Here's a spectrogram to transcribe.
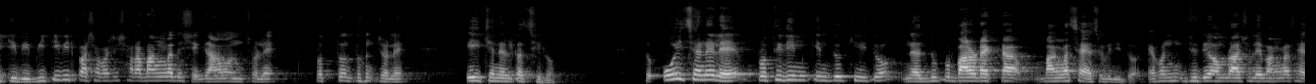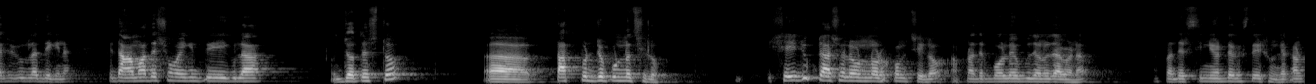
ইটিভি, বিটিভির পাশাপাশি সারা বাংলাদেশে, গ্রাম অঞ্চলে, প্রত্যন্ত অঞ্চলে এই চ্যানেলটা ছিল। তো ওই চ্যানেলে প্রতিদিন কিন্তু কি হইতো দুপুর বারোটা একটা বাংলা ছায়াছবি দিত। এখন যদিও আমরা আসলে বাংলা ছায়াছবিগুলো দেখি না, কিন্তু আমাদের সময় কিন্তু এইগুলা যথেষ্ট তাৎপর্যপূর্ণ ছিল। সেই যুগটা আসলে অন্যরকম ছিল। আপনাদের বলে বোঝানো যাবে না। আপনাদের সিনিয়রদের কাছ থেকে শুনলে, কারণ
